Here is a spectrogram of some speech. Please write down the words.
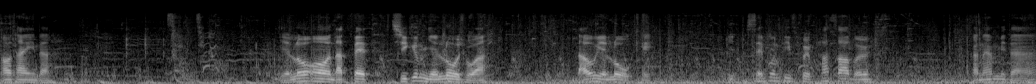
어, 다행이다. 옐로우, 어, not 지금 옐로우 좋아. 나우 옐로우 오케이. 세븐 피플 파서블 가능합니다.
